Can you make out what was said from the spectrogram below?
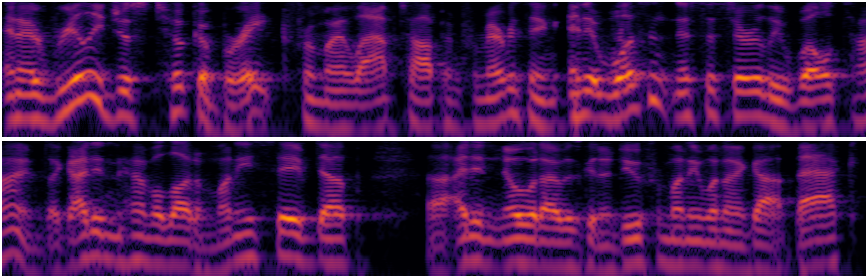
and I really just took a break from my laptop and from everything. And it wasn't necessarily well timed. Like I didn't have a lot of money saved up. Uh, I didn't know what I was going to do for money when I got back.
